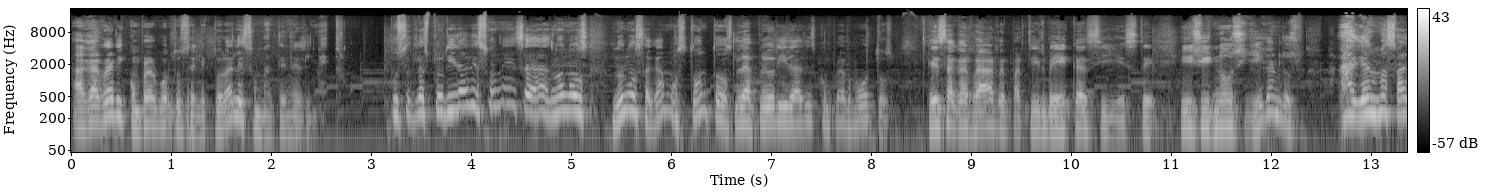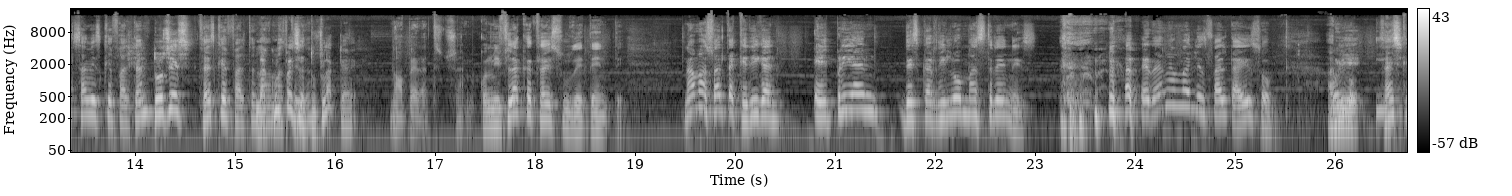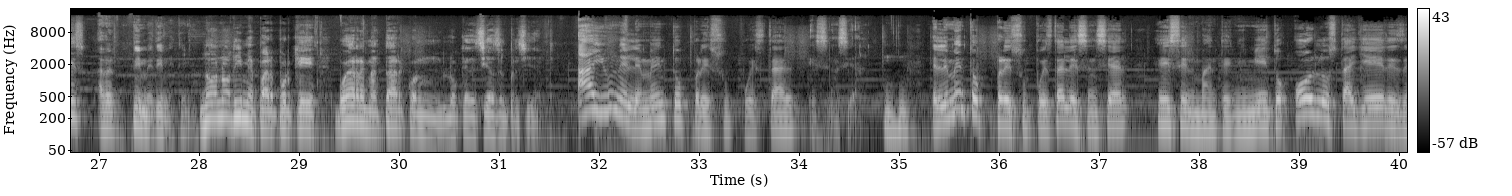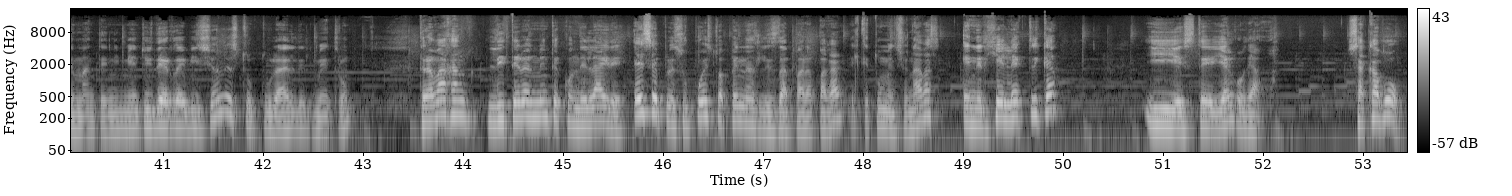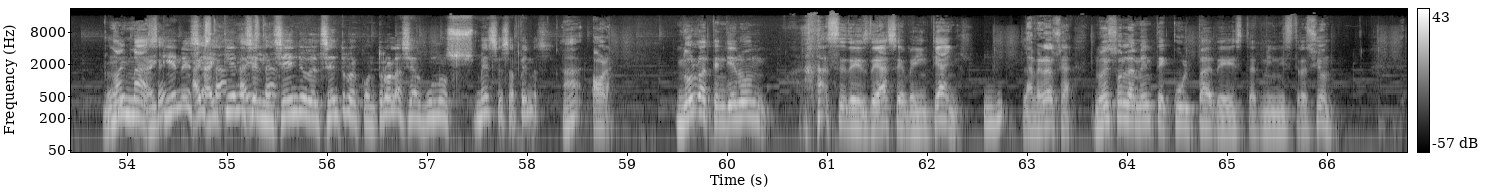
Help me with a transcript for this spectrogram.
¿Agarrar y comprar votos electorales o mantener el metro? Pues las prioridades son esas, no nos, no nos hagamos tontos. La prioridad es comprar votos. Es agarrar, repartir becas y este. Y si no, si llegan los. Ah, ya más falta, ¿sabes qué faltan? Entonces, ¿Sabes qué falta? la más culpa es que de tu flaca, ¿eh? No, espérate. Con mi flaca trae su detente. Nada más falta que digan, el PRIAN descarriló más trenes. La verdad, nada más les falta eso. Amigo, Oye, ¿sabes si- qué es? A ver, dime, dime, dime. No, no, dime, par, porque voy a rematar con lo que decías del presidente. Hay un elemento presupuestal esencial. Elemento presupuestal esencial es el mantenimiento o los talleres de mantenimiento y de revisión estructural del metro. Trabajan literalmente con el aire. Ese presupuesto apenas les da para pagar, el que tú mencionabas, energía eléctrica y, este, y algo de agua. Se acabó. No, hay más. Ahí ¿eh? tienes, ahí está, tienes ahí el está. incendio del centro de control hace algunos meses apenas. Ah, ahora, no lo atendieron hace, desde hace 20 años. La verdad, o sea, no es solamente culpa de esta administración.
